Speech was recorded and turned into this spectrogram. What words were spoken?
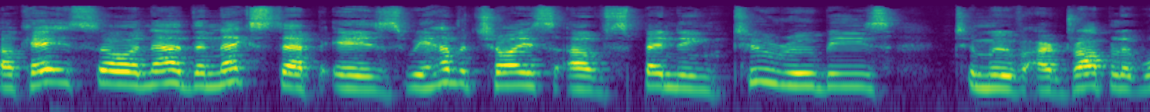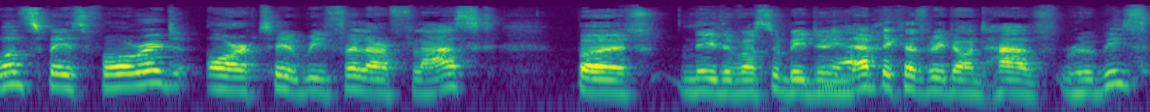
Okay, so now the next step is we have a choice of spending two rubies to move our droplet one space forward or to refill our flasks, but neither of us will be doing Yeah. that because we don't have rubies.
